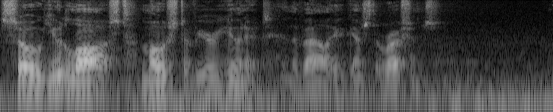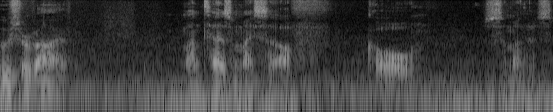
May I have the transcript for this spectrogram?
So you lost most of your unit in the valley against the Russians. Who survived? Montez and myself, Cole, some others.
